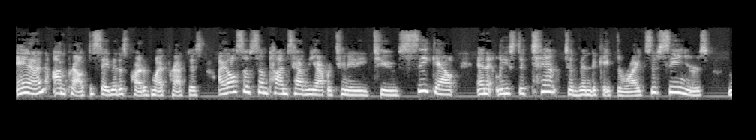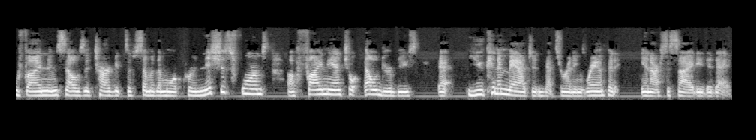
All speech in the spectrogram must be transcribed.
And I'm proud to say that as part of my practice, I also sometimes have the opportunity to seek out and at least attempt to vindicate the rights of seniors who find themselves the targets of some of the more pernicious forms of financial elder abuse that you can imagine that's running rampant in our society today.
